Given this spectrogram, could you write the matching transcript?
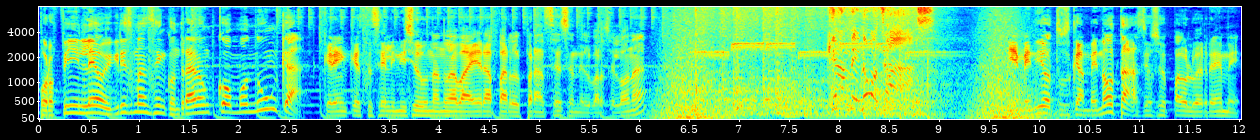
Por fin Leo y Griezmann se encontraron como nunca. ¿Creen que este es el inicio de una nueva era para el francés en el Barcelona? ¡Gambenotas! Bienvenido a tus gambenotas, yo soy Pablo RM.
